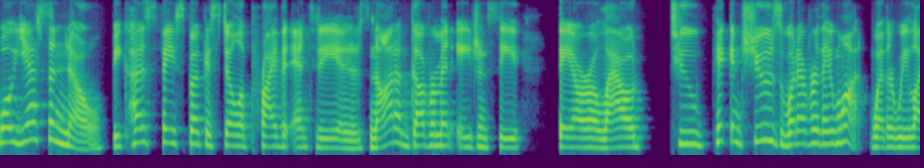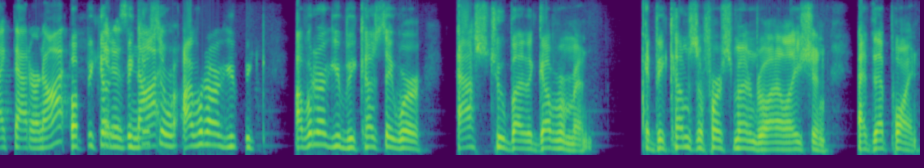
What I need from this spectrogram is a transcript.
Well, yes and no. Because Facebook is still a private entity, it is not a government agency. They are allowed to pick and choose whatever they want, whether we like that or not. But because, it is because not. Were, I would argue. I would argue because they were asked to by the government, it becomes a First Amendment violation at that point.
